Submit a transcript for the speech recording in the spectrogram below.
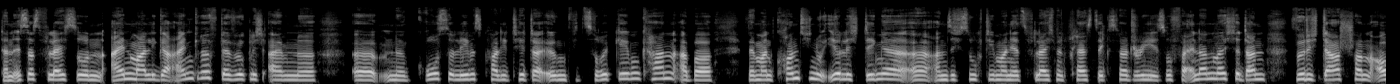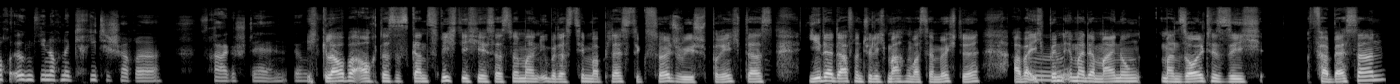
dann ist das vielleicht so ein einmaliger Eingriff, der wirklich einem eine, äh, eine große Lebensqualität da irgendwie zurückgeben kann. Aber wenn man kontinuierlich Dinge äh, an sich sucht, die man jetzt vielleicht mit Plastic Surgery so verändern möchte, dann würde ich da schon auch irgendwie noch eine kritischere Frage stellen. Irgendwie. Ich glaube auch, dass es ganz wichtig ist, dass wenn man über das Thema Plastic Surgery spricht, dass jeder darf natürlich machen, was er möchte, aber mhm. ich bin mhm. immer der Meinung, man sollte sich verbessern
